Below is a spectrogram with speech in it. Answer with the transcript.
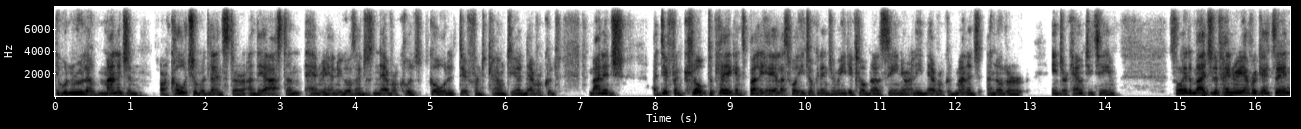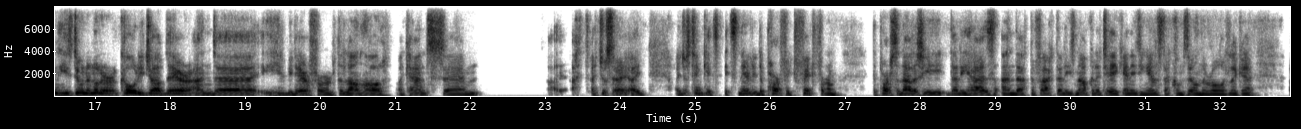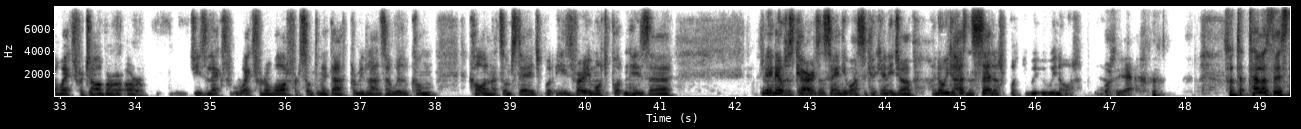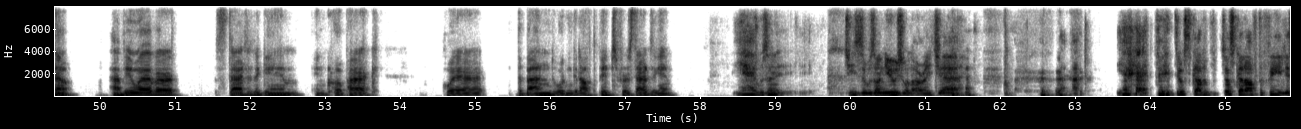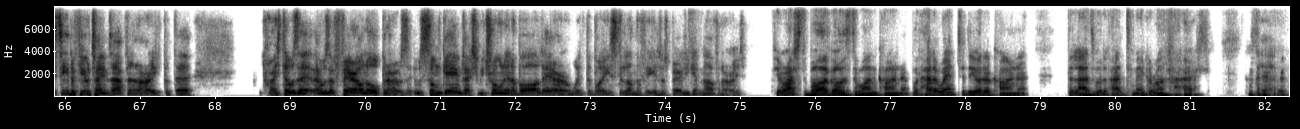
he wouldn't rule out managing or coaching with Leinster. And they asked him, Henry. Henry goes, I just never could go with a different county. I never could manage a different club to play against Ballyhale. That's why he took an intermediate club, not a senior, and he never could manage another inter-county team. So I'd imagine if Henry ever gets in, he's doing another Cody job there, and uh, he'll be there for the long haul. I can't. Um, I, I just I, I just think it's it's nearly the perfect fit for him. the personality that he has, and that the fact that he's not going to take anything else that comes down the road, like a, a Wexford job or, or geez, Lex, Wexford or Waterford, something like that. Probably lads that will come calling at some stage, but he's very much putting his uh, laying out his cards and saying he wants to kick any job. I know he hasn't said it, but we, we know it. But yeah, So t- tell us this now. Have you ever started a game in Croke Park where the band wouldn't get off the pitch for the start of the game? Yeah, it was. Un- Jeez, it was unusual. All right, yeah. Uh, yeah, they just got just got off the field. You see it a few times happening, all right, but the Christ, that was a that was a fair old opener. It was it was some game to actually be thrown in a ball there with the boys still on the field, just barely getting off it, all right. If you watch the ball goes to one corner, but had it went to the other corner, the lads would have had to make a run for it.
